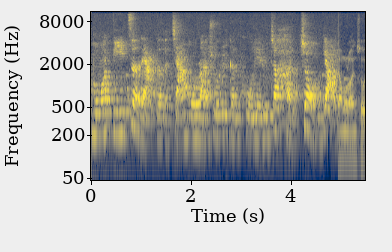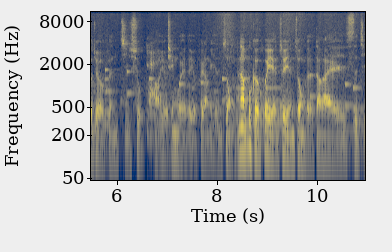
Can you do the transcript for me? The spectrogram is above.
摩低这两个的夹膜挛缩率跟破裂率，这很重要。夹膜挛缩就有分级数，好，有轻微的，有非常严重的。那不可讳言，最严重的大概四级，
